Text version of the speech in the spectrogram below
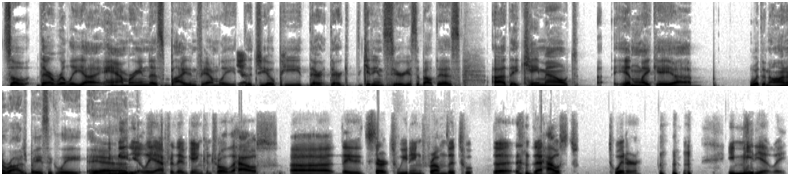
so they're really uh, hammering this Biden family, Yeah. the GOP. They're they're getting serious about this. Uh, they came out in like a uh, with an entourage, basically, and Immediately after they've gained control of the House, uh, they start tweeting from the tw- the the House t- Twitter immediately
